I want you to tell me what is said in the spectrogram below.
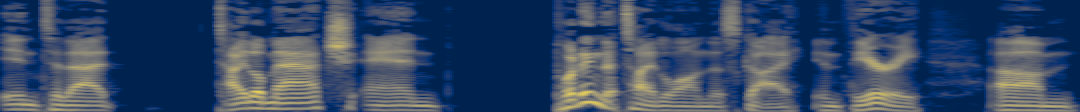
into that title match and putting the title on this guy in theory. Um,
